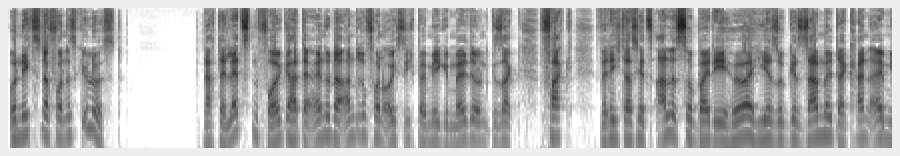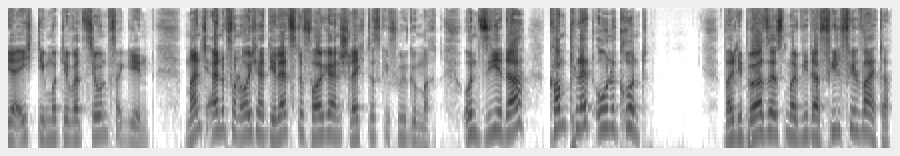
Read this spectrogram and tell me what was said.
und nichts davon ist gelöst. Nach der letzten Folge hat der ein oder andere von euch sich bei mir gemeldet und gesagt, fuck, wenn ich das jetzt alles so bei dir höre, hier so gesammelt, da kann einem ja echt die Motivation vergehen. Manch einer von euch hat die letzte Folge ein schlechtes Gefühl gemacht. Und siehe da, komplett ohne Grund. Weil die Börse ist mal wieder viel, viel weiter.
